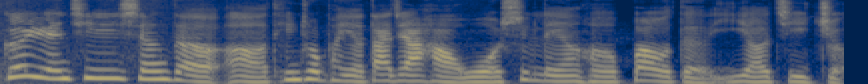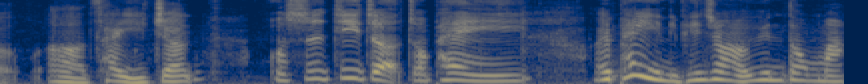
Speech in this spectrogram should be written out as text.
各位元气医生的呃听众朋友，大家好，我是联合报的医药记者呃蔡宜真。我是记者周佩仪。哎，佩仪，你平常有运动吗？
